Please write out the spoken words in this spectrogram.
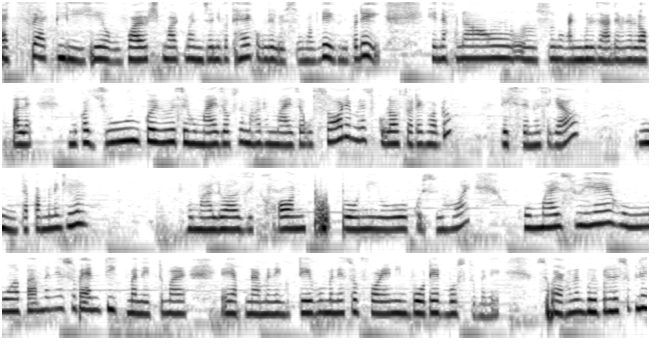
একজেক্টলি সেই অভাৰ স্মাৰ্ট মানুহজনীৰ কথাই ক'বলৈ লৈছোঁ। শুনক দেই শুনিব দেই। সেইদিনাখন আৰু চুনুক আনিবলৈ যাওঁতে মানে লগ পালে। মোক জোৰ কৰি গৈছে সোমাই যাওকচোন মাহত সোমাই যাওক। ওচৰতে মানে স্কুলৰ ওচৰতে ঘৰটো। দেখিছে নহয় চাগে আৰু। তাৰপৰা মানে কি হ'ল? আৰু যিখন ফুটনি কৈছোঁ নহয় সোমাইছোহে সোমোৱাৰ পৰা মানে চব এণ্টিক মানে তোমাৰ এই আপোনাৰ মানে গোটেইবোৰ মানে চব ফৰেইন ইম্পৰ্টেড বস্তু মানে চোফাখনত বহি পেলাই লৈছোঁ বোলে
